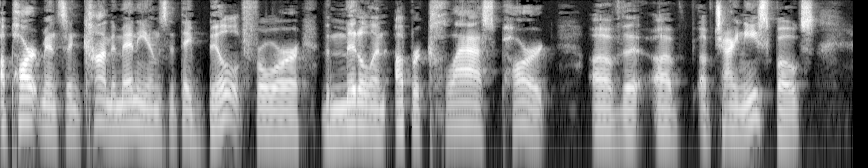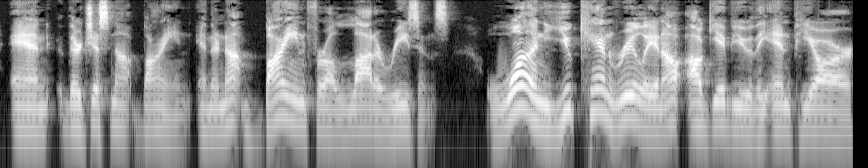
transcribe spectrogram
apartments and condominiums that they built for the middle and upper class part of the of of Chinese folks and they're just not buying and they're not buying for a lot of reasons one you can really and i'll, I'll give you the npr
